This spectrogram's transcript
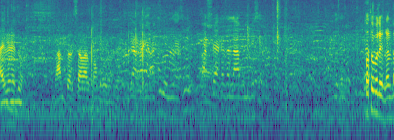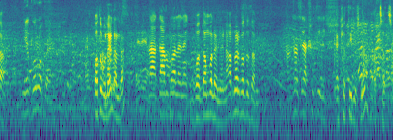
চাইবে না তো। দাম তো আর কম করবে। কত বলে লালটা কত বলে লালটা দাম বলে নাই। দাম বলে না। আপনার কত দাম? একশো তিরিশ। না? আচ্ছা আচ্ছা।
